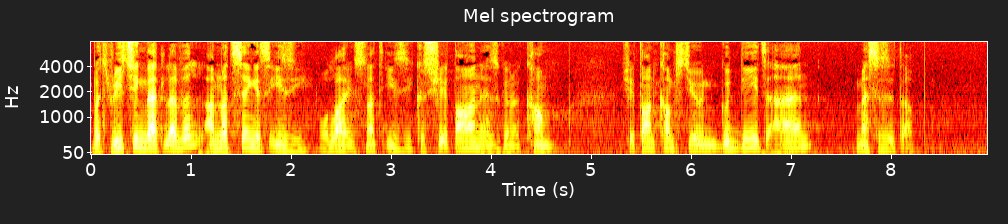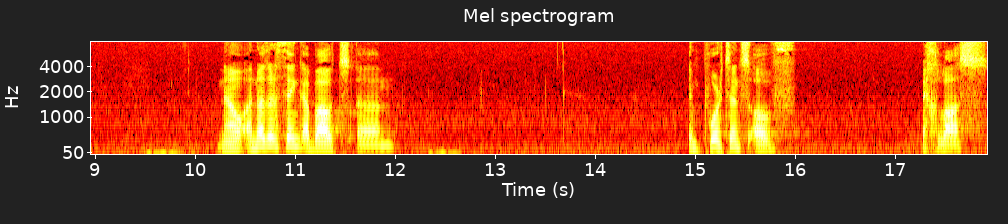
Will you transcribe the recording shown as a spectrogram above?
But reaching that level, I'm not saying it's easy. Wallahi, it's not easy because shaitan is going to come. Shaitan comes to you in good deeds and messes it up. Now, another thing about um, importance of ikhlas,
